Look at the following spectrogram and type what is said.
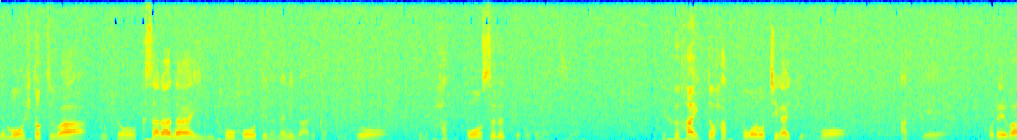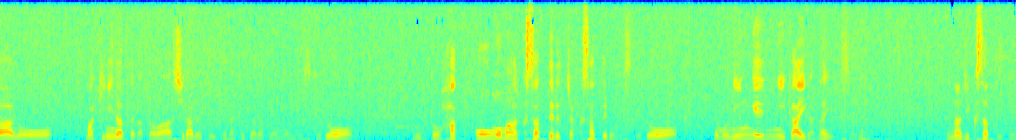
でもう一つは、えっと、腐らない方法っていうのは何があるかっていうと発酵するってことなんですよ。で腐敗と発酵の違いっていうのもあってこれはあの、まあ、気になった方は調べていただけたらと思うんですけどうんと、発酵もまあ腐ってるっちゃ腐ってるんですけど、でも人間に害がないんですよね。同じ腐っていても。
